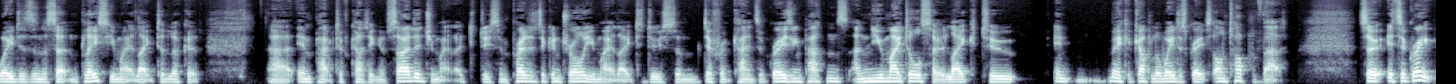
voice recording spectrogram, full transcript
waders in a certain place, you might like to look at uh, impact of cutting of silage. You might like to do some predator control. You might like to do some different kinds of grazing patterns, and you might also like to in, make a couple of wader scrapes on top of that. So it's a great,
